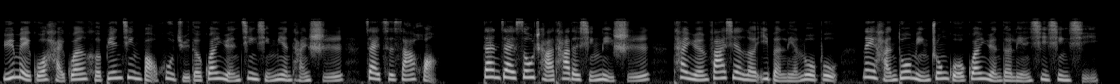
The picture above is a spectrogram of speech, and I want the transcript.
与美国海关和边境保护局的官员进行面谈时，再次撒谎。但在搜查他的行李时，探员发现了一本联络簿，内含多名中国官员的联系信息。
